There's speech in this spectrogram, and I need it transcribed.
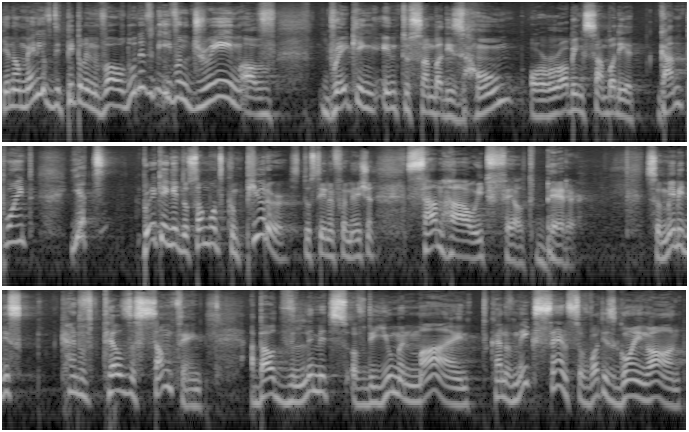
You know, many of the people involved wouldn't even dream of breaking into somebody's home or robbing somebody at gunpoint, yet breaking into someone's computer to steal information, somehow it felt better. So maybe this kind of tells us something about the limits of the human mind to kind of make sense of what is going on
